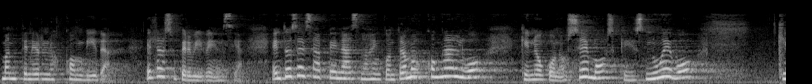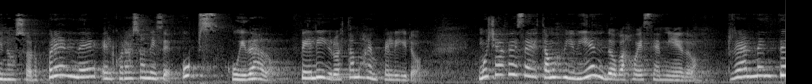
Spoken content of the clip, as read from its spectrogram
Mantenernos con vida. Es la supervivencia. Entonces apenas nos encontramos con algo que no conocemos, que es nuevo, que nos sorprende, el corazón dice, ups, cuidado, peligro, estamos en peligro. Muchas veces estamos viviendo bajo ese miedo. Realmente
